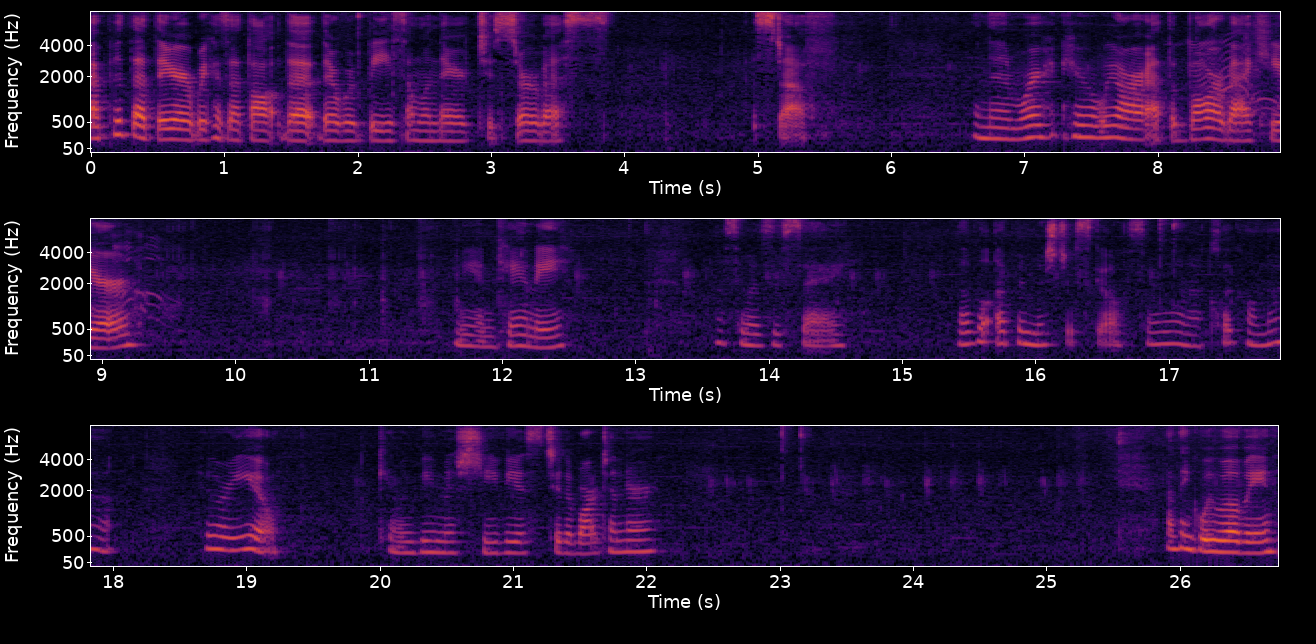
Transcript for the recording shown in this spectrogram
I put that there because I thought that there would be someone there to service stuff. And then we're here we are at the bar back here. Me and Candy. Let's see what does this say. Level up in mischief skill. So we want to click on that. Who are you? Can we be mischievous to the bartender? I think we will be.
